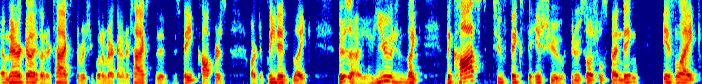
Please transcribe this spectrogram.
america is under tax the rich people in america are under tax the, the state coffers are depleted. Like there's a huge like the cost to fix the issue through social spending is like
